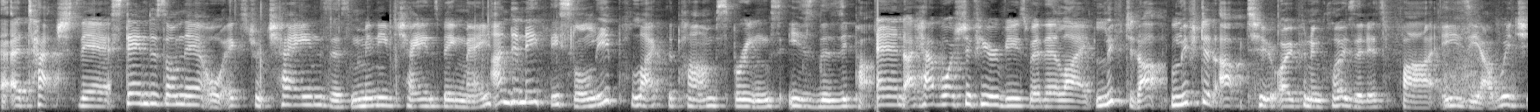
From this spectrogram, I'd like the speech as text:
attach their extenders on there or extra chains. There's many chains being made. Underneath this lip, like the Palm Springs, is the zipper. And I have watched a few reviews where they're like, lift it up. Lift it up to open and close it. it is far easier, which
